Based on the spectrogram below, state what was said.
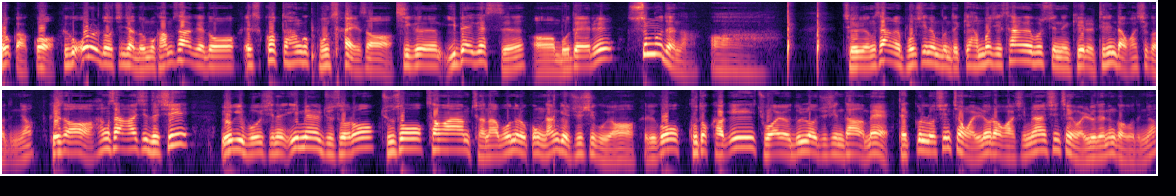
좋을 것 같고 그리고 오늘도 진짜 너무 감사하게도 엑스코트 한국 본사에서 지금 200S 어, 모델을 20대나 와 저 영상을 보시는 분들께 한 번씩 사용해 볼 수 있는 기회를 드린다고 하시거든요. 그래서 항상 하시듯이 여기 보이시는 이메일 주소로 주소, 성함, 전화번호를 꼭 남겨주시고요. 그리고 구독하기, 좋아요 눌러주신 다음에 댓글로 신청 완료라고 하시면 신청이 완료되는 거거든요.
